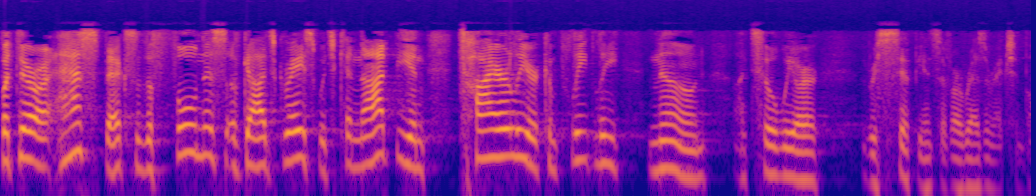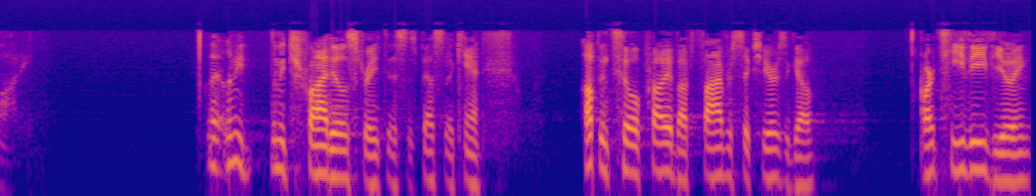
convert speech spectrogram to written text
But there are aspects of the fullness of God's grace which cannot be entirely or completely known until we are recipients of our resurrection body. Let, me, let me try to illustrate this as best as I can. Up until probably about five or six years ago, our TV viewing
